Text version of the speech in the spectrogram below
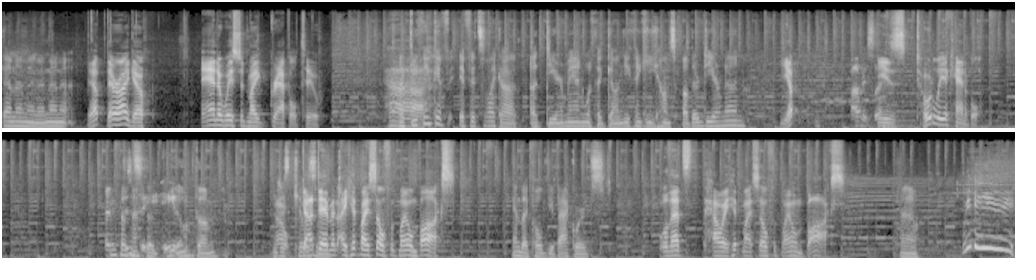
Yep, there I go. And I wasted my grapple too. Like, do you Ah, think if if it's like a, a deer man with a gun, do you think he hunts other deer men? Yep, Obviously. he's totally a cannibal. I He didn't doesn't say have he to ate eat him. them. He Oh, just kills God damn them. it! I hit myself with my own box. And I pulled you backwards. Well, that's how I hit myself with my own box. Oh. Whee!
